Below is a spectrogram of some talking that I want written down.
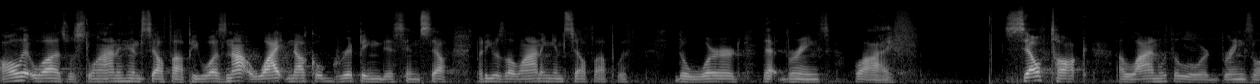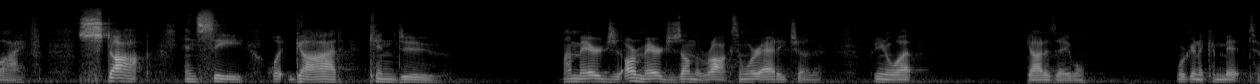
All it was was lining himself up. He was not white knuckle gripping this himself, but he was aligning himself up with the word that brings life. Self talk aligned with the Lord brings life. Stop and see what God can do. My marriage, our marriage is on the rocks and we're at each other. But you know what? God is able. We're going to commit to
